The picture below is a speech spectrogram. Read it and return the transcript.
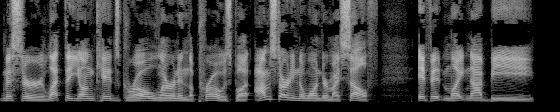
Mr. Let the young kids grow, learn in the pros, but I'm starting to wonder myself if it might not be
